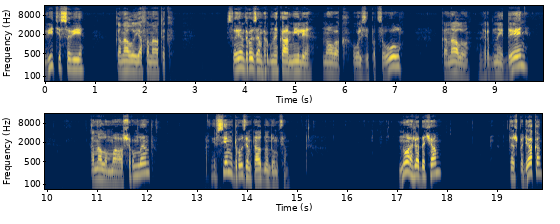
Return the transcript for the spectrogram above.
Вітісові, каналу Я Фанатик, своїм друзям грибникам Мілі Новак Ользі Пацаул, каналу Грибний День, каналу Машрумленд і всім друзям та однодумцям. Ну а глядачам теж подяка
